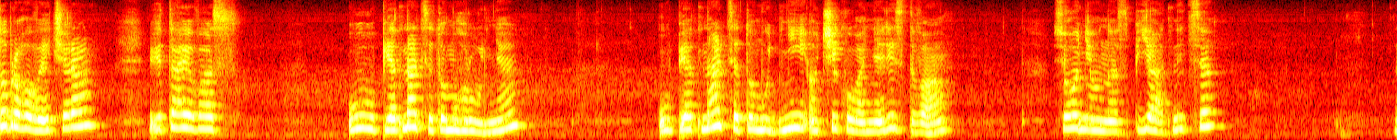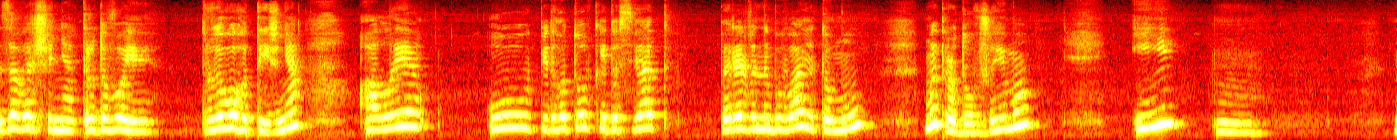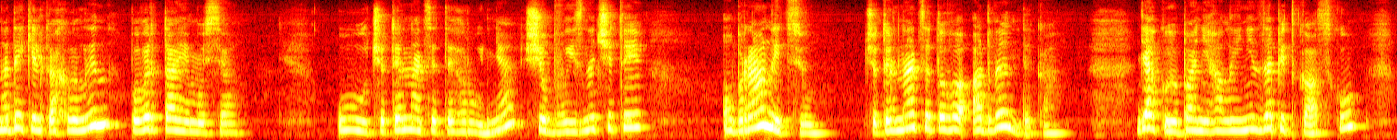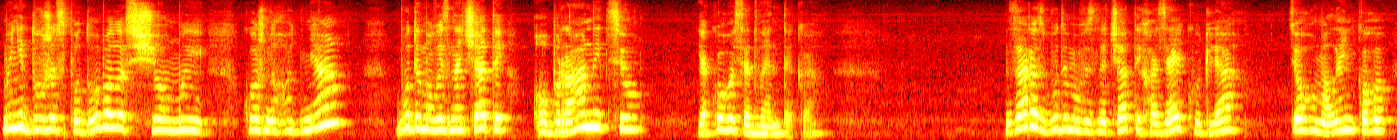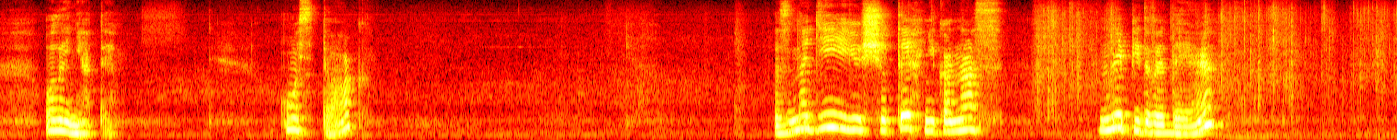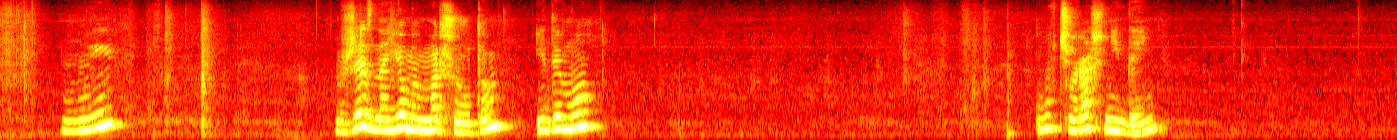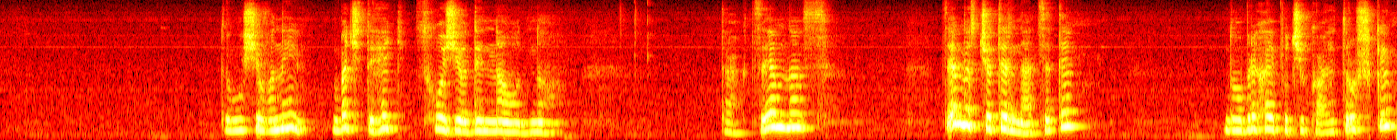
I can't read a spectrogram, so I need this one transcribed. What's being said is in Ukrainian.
Доброго вечора. Вітаю вас у 15 грудня, у 15-му дні очікування Різдва. Сьогодні у нас п'ятниця, завершення трудової, трудового тижня, але у підготовки до свят перерви не буває, тому ми продовжуємо. І на декілька хвилин повертаємося у 14 грудня, щоб визначити обраницю 14-го адвентика. Дякую пані Галині за підказку. Мені дуже сподобалось, що ми кожного дня будемо визначати обраницю якогось адвентика. Зараз будемо визначати хазяйку для цього маленького оленяти. Ось так. З надією, що техніка нас не підведе, ми вже знайомим маршрутом йдемо у вчорашній день, тому що вони Бачите, геть схожі один на одного. Так, це в нас. Це в нас 14. Добре, хай почекає трошки.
